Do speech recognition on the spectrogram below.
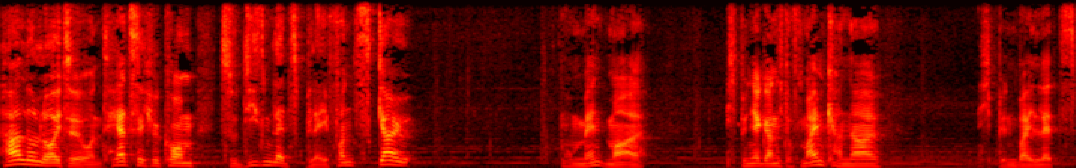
Hallo Leute und herzlich willkommen zu diesem Let's Play von Sky... Moment mal. Ich bin ja gar nicht auf meinem Kanal. Ich bin bei Let's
